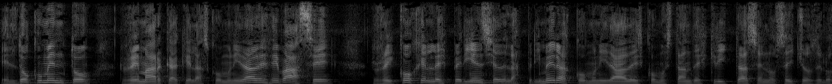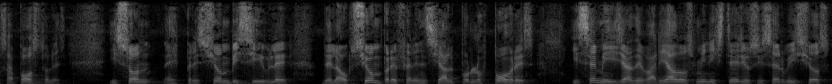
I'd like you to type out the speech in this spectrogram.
El documento remarca que las comunidades de base recogen la experiencia de las primeras comunidades como están descritas en los Hechos de los Apóstoles y son expresión visible de la opción preferencial por los pobres y semilla de variados ministerios y servicios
